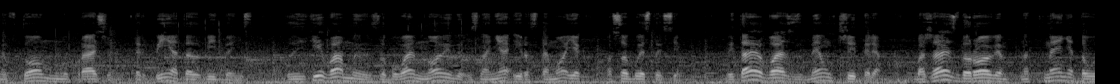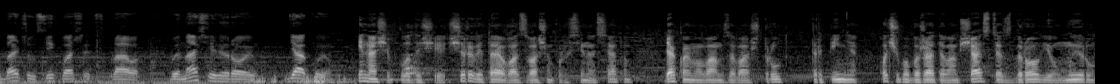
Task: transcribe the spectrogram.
невтомну працю, терпіння та відданість. Завдяки вам ми здобуваємо нові знання і ростемо як особистості. Вітаю вас з Днем Вчителя! Бажаю здоров'я, натхнення та удачі у всіх ваших справах. Ви наші герої. Дякую. І наші вкладачі, щиро вітаю вас з вашим професійним святом. Дякуємо вам за ваш труд, терпіння. Хочу побажати вам щастя, здоров'я, миру.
